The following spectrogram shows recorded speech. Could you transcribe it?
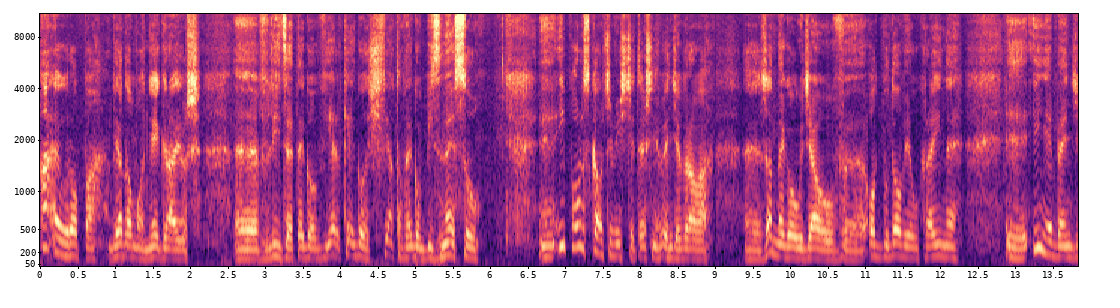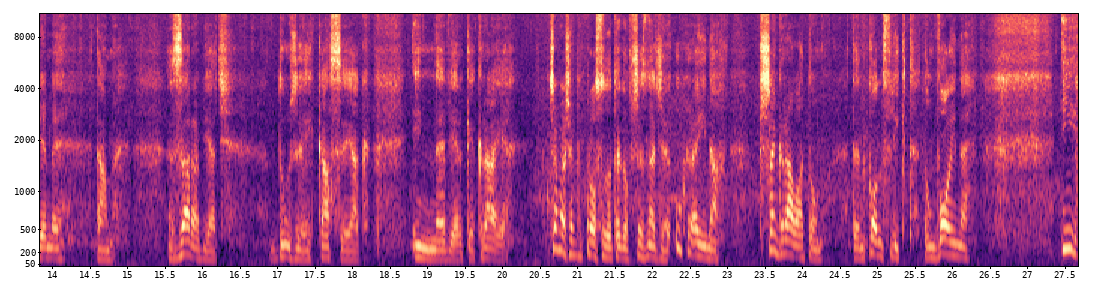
A Europa, wiadomo, nie gra już e, w lidze tego wielkiego światowego biznesu. E, I Polska oczywiście też nie będzie brała żadnego udziału w odbudowie Ukrainy e, i nie będziemy tam zarabiać dużej kasy jak inne wielkie kraje. Trzeba się po prostu do tego przyznać, że Ukraina przegrała tą, ten konflikt, tą wojnę i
